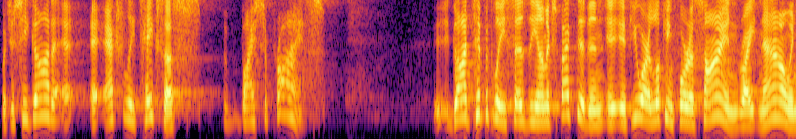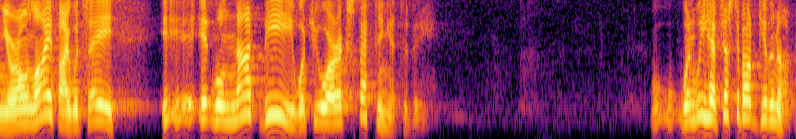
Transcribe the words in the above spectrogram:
But you see, God actually takes us by surprise. God typically says the unexpected, and if you are looking for a sign right now in your own life, I would say it will not be what you are expecting it to be. When we have just about given up,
